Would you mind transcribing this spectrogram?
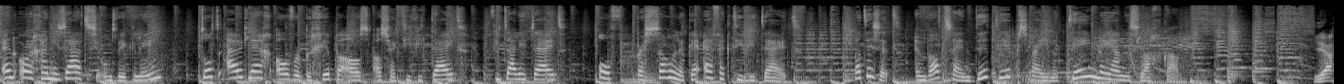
en organisatieontwikkeling tot uitleg over begrippen als assertiviteit, vitaliteit of persoonlijke effectiviteit. Wat is het en wat zijn de tips waar je meteen mee aan de slag kan? Ja,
